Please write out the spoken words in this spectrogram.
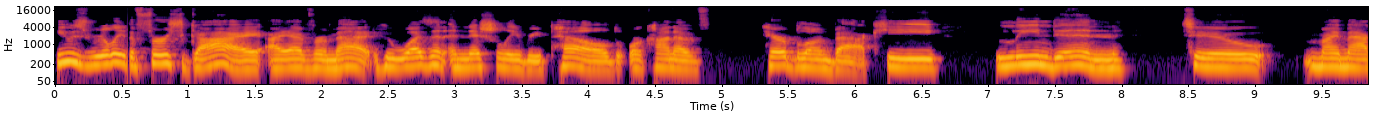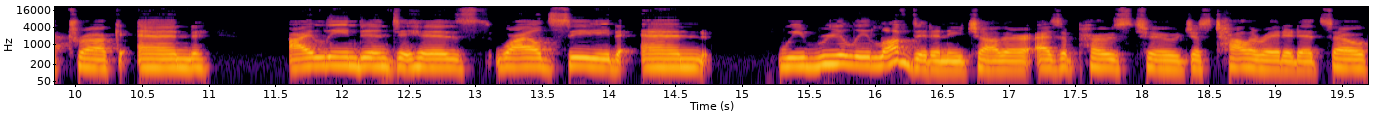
He was really the first guy I ever met who wasn't initially repelled or kind of hair blown back. He leaned in to my Mack truck and I leaned into his wild seed and we really loved it in each other as opposed to just tolerated it. So,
